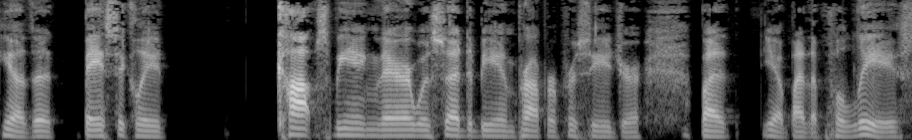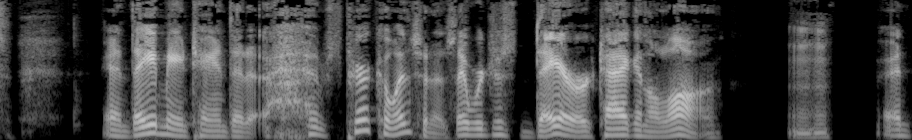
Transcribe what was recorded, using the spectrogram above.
you know, that basically cops being there was said to be improper procedure, but you know, by the police. And they maintained that it, it was pure coincidence. They were just there tagging along hmm and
